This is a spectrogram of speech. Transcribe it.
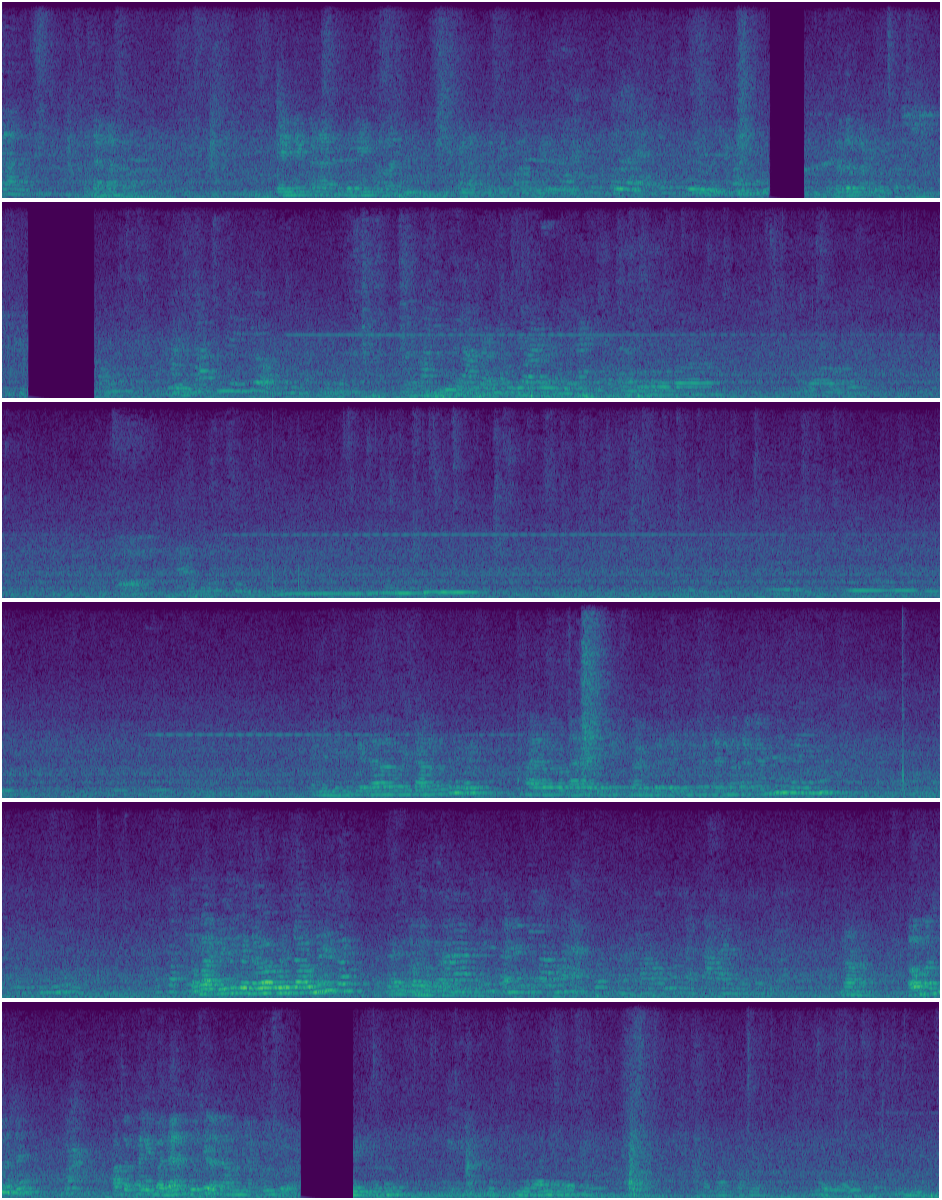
la otra persona. Vende con la que viene con la que con la que se va a ver. Thank you. અને બીજું કોઈ દવા કોઈ ચાલુ નથી ને કોઈ થાઇરોઇડ ડાયાબિટીસ બ્લડ પ્રેશર બીજું કોઈ શરીરમાં તકલીફ નથી ને એમાં? તમારે બીજું કોઈ દવા કોઈ ચાલુ નહીં કાંઈ? ના ના. હવામાં શું છે? આ તો ખાલી બધાને પૂછ્યું એટલે અમને પૂછ્યું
